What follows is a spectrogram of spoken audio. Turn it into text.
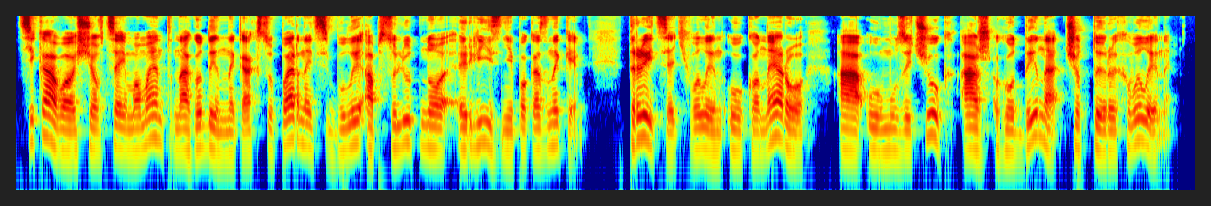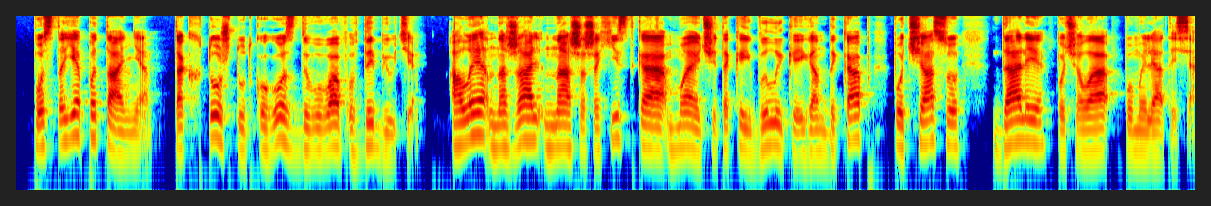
Цікаво, що в цей момент на годинниках суперниць були абсолютно різні показники: 30 хвилин у Конеру, а у Музичук аж година 4 хвилини. Постає питання: так хто ж тут кого здивував в дебюті? Але, на жаль, наша шахістка, маючи такий великий гандикап по часу, далі почала помилятися.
